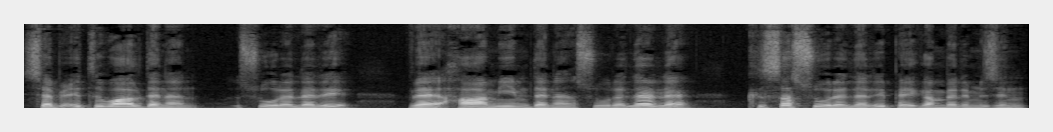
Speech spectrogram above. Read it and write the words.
Seb'i Tıval denen sureleri ve Hamim denen surelerle kısa sureleri peygamberimizin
